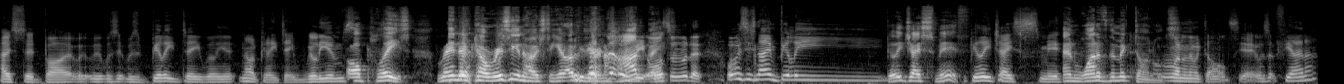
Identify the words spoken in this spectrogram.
hosted by was it was Billy Dee Williams not Billy Dee Williams Oh please, Lando Calrissian hosting it. I'd be there in a that would be awesome wouldn't it what was his name Billy Billy J. Smith Billy J Smith and one of the McDonald's. one of the McDonald's yeah was it Fiona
